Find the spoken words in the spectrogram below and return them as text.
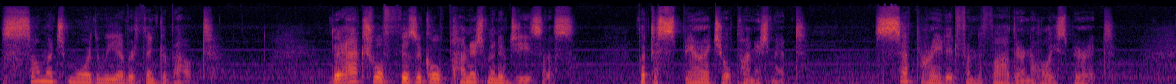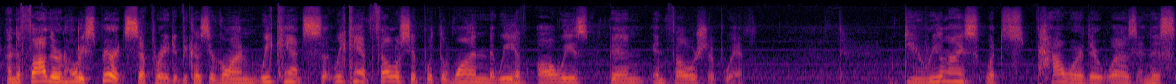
So much more than we ever think about. The actual physical punishment of Jesus, but the spiritual punishment, separated from the Father and the Holy Spirit. And the Father and Holy Spirit separated because they're going, we can't, we can't fellowship with the one that we have always been in fellowship with. Do you realize what power there was in this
